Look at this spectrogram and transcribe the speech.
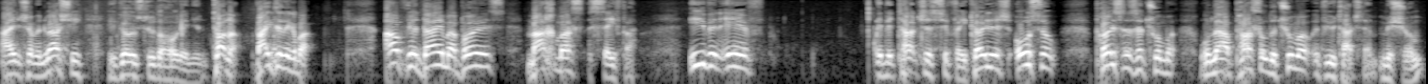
Ayin Shem and Rashi, he goes through the whole Indian. Tana, weiter about. Auf your dime, boys, machmas seifa. Even if if it touches Sifrei Kodesh, also, persons at Truma will now passel the Truma if you touch them. Mishum.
